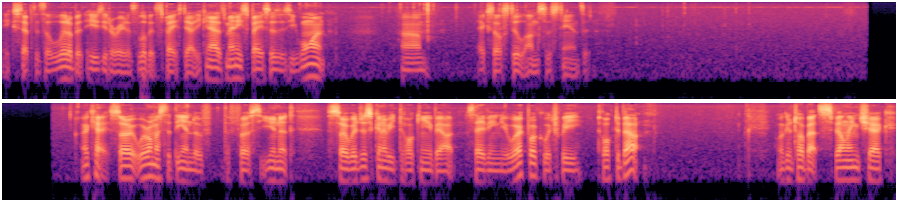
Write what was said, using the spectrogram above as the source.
except it's a little bit easier to read, it's a little bit spaced out. You can add as many spaces as you want. Um, Excel still understands it. Okay, so we're almost at the end of the first unit. So we're just going to be talking about saving new workbook, which we talked about. We're going to talk about spelling check,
